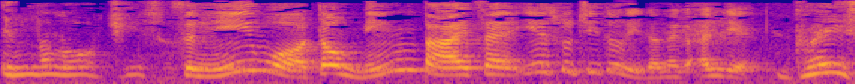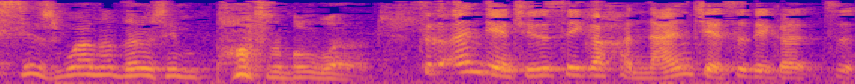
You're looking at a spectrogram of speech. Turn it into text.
in the Lord Jesus. 是你我都明白在耶稣基督里的那个恩典。 Grace is one of those impossible words. 这个恩典其实是一个很难解释的一个字。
